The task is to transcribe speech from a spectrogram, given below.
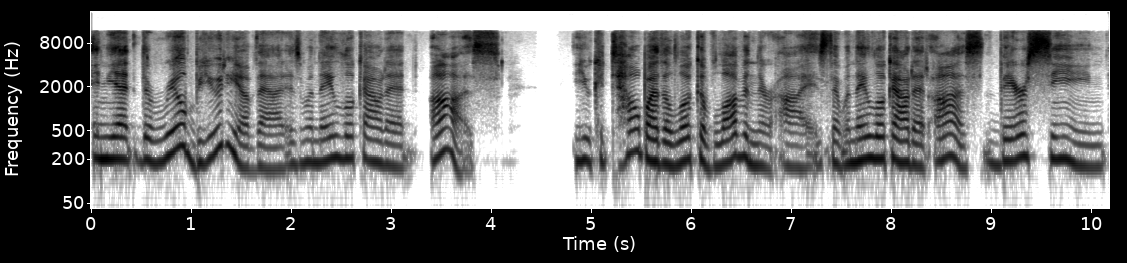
And yet, the real beauty of that is when they look out at us, you could tell by the look of love in their eyes that when they look out at us, they're seeing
